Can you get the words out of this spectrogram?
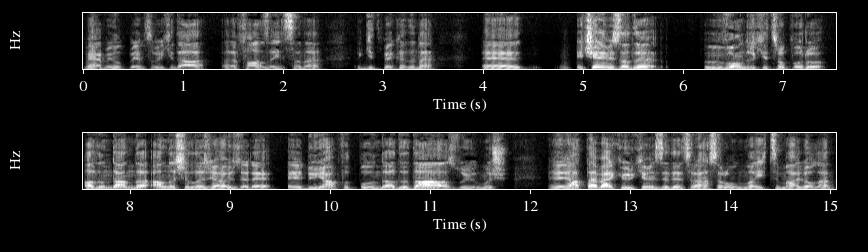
beğenmeyi unutmayın tabii ki daha e, fazla insana gitmek adına. E, içeriğimizin adı Wonderkid raporu. Adından da anlaşılacağı üzere e, dünya futbolunda adı daha az duyulmuş. E, hatta belki ülkemizde de transfer olma ihtimali olan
